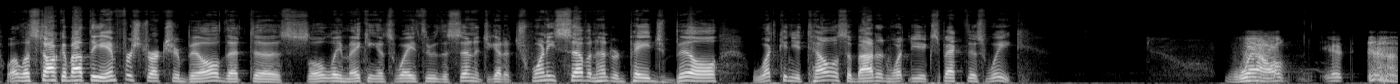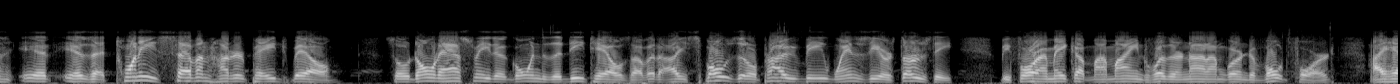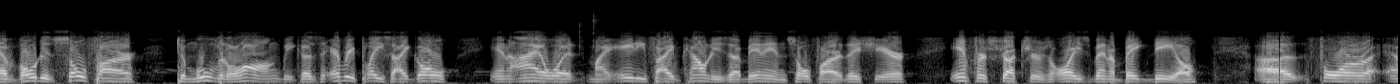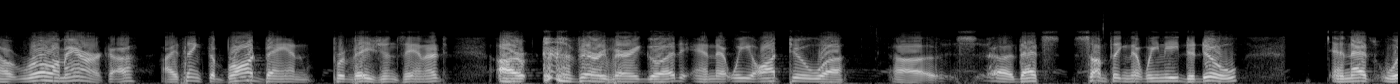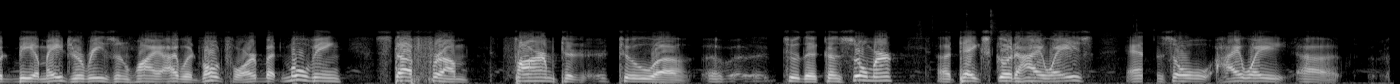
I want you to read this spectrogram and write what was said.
Well, let's talk about the infrastructure bill that uh, slowly making its way through the Senate. You got a 2,700 page bill. What can you tell us about it, and what do you expect this week? Well, it it is a 2,700 page bill, so don't ask me to go into the details of it. I suppose it'll probably be Wednesday or Thursday before I make up my mind whether or not I'm going to vote for it. I have voted so far to move it along because every place I go in Iowa, my 85 counties I've been in so far this year, infrastructure has always been a big deal. Uh, for uh, rural America, I think the broadband provisions in it are very, very good, and that we ought to. Uh, uh, uh, that's something that we need to do, and that would be a major reason why I would vote for it. But moving stuff from farm to to uh, uh, to the consumer uh, takes good highways, and so highway uh,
